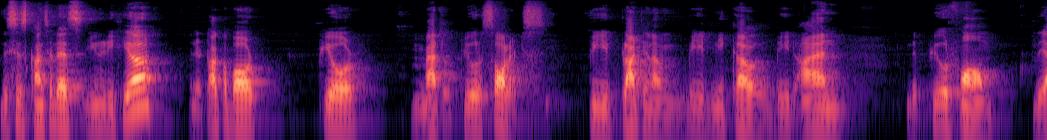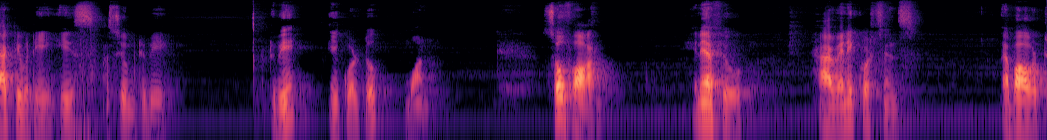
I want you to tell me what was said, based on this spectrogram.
this is considered as unity here when you talk about pure metal, pure solids be it platinum, be it nickel, be it iron, the pure form the activity is assumed to be to be equal to 1. So far any of you have any questions about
